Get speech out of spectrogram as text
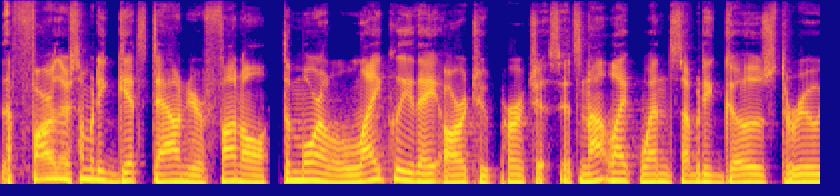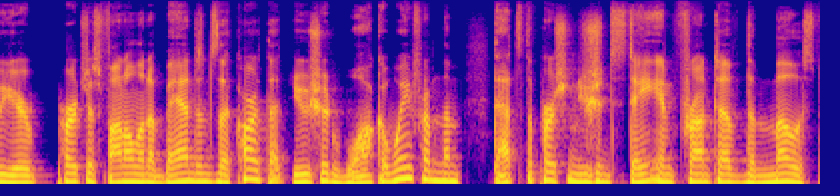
The farther somebody gets down your funnel, the more likely they are to purchase. It's not like when somebody goes through your purchase funnel and abandons the cart that you should walk away from them. That's the person you should stay in front of the most.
